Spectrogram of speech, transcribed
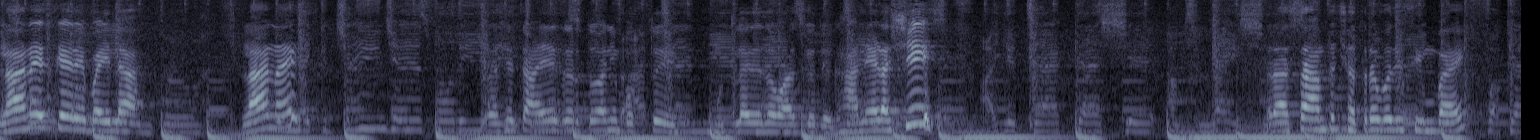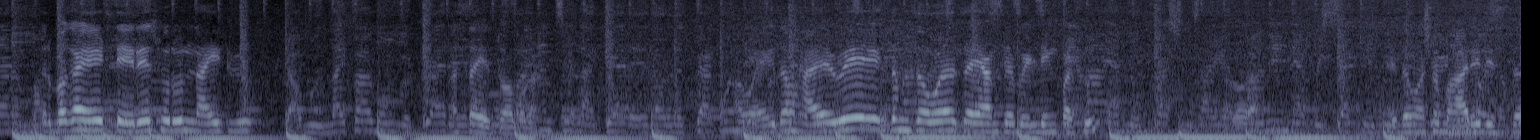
लहान आहेस काय रे बाईला? लहान आहेस? असे चाळे करतो आणि बघतोय. मुतला त्याचा वास घेतोय. घाणेडा शी! तर असा आमचा छत्रपती सिंबा आहे. तर बघा हे टेरेस वरून नाईट व्ह्यू असा येतो बघा. एकदम हायवे एकदम जवळच आहे आमच्या बिल्डिंगपासून. एकदम असं भारी दिसतं.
